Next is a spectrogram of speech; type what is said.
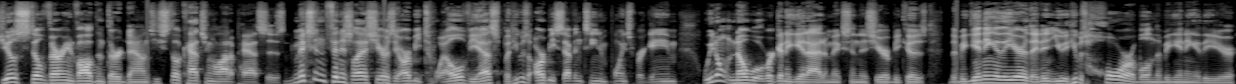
Gio's still very involved in third downs. He's still catching a lot of passes. Mixon finished last year as the RB 12, yes, but he was RB 17 in points per game. We don't know what we're going to get out of Mixon this year because the beginning of the year they didn't use. He was horrible in the beginning of the year.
